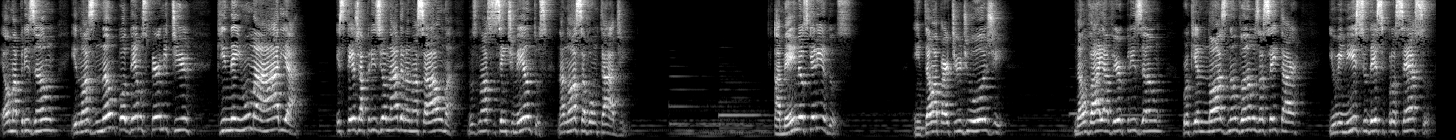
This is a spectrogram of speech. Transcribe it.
é uma prisão e nós não podemos permitir que nenhuma área esteja aprisionada na nossa alma, nos nossos sentimentos, na nossa vontade. Amém, meus queridos? Então, a partir de hoje, não vai haver prisão, porque nós não vamos aceitar. E o início desse processo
